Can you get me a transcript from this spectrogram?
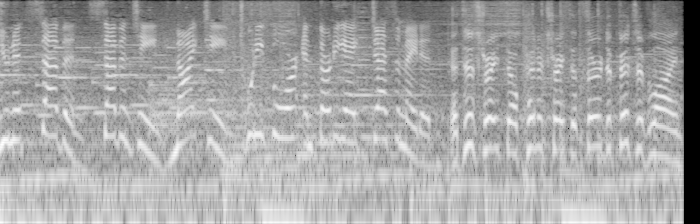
Units 7, 17, 19, 24, and 38 decimated. At this rate, they'll penetrate the third defensive line.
